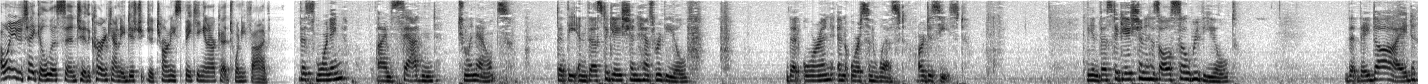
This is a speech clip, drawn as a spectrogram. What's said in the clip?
I want you to take a listen to the Kern County District Attorney speaking in our Cut 25. This morning, I'm saddened to announce that the investigation has revealed that Orrin and Orson West are deceased. The investigation has also revealed that they died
